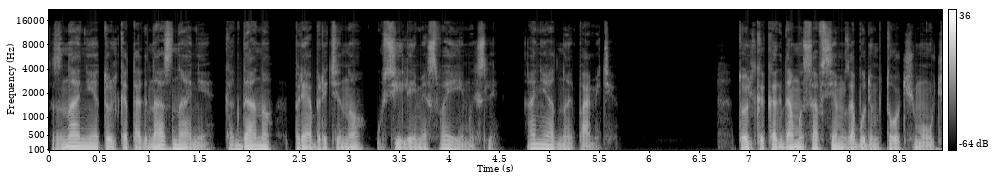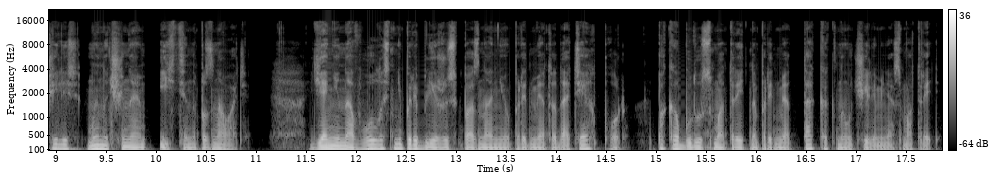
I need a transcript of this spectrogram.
Знание только тогда знание, когда оно приобретено усилиями своей мысли, а не одной памяти. Только когда мы совсем забудем то, чему учились, мы начинаем истинно познавать. Я ни на волос не приближусь к познанию предмета до тех пор, пока буду смотреть на предмет так, как научили меня смотреть.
